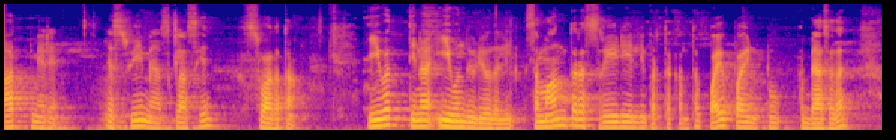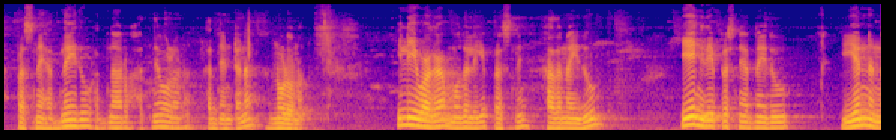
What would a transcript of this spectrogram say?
ಆತ್ಮೀಯರೇ ಎಸ್ ವಿ ಮ್ಯಾಥ್ಸ್ ಕ್ಲಾಸ್ಗೆ ಸ್ವಾಗತ. ಇವತ್ತಿನ ಈ ಒಂದು ವಿಡಿಯೋದಲ್ಲಿ ಸಮಾಂತರ ಶ್ರೇಣಿಯಲ್ಲಿ ಬರ್ತಕ್ಕಂಥ ಫೈವ್ ಪಾಯಿಂಟ್ ಟು ಅಭ್ಯಾಸದ ಪ್ರಶ್ನೆ ಹದಿನೈದು, ಹದಿನಾರು, ಹದಿನೇಳನ, ಹದಿನೆಂಟನ ನೋಡೋಣ. ಇಲ್ಲಿ ಇವಾಗ ಮೊದಲಿಗೆ ಪ್ರಶ್ನೆ ಹದಿನೈದು. ಏನಿದೆ ಪ್ರಶ್ನೆ ಹದಿನೈದು? ಎನ್ನ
